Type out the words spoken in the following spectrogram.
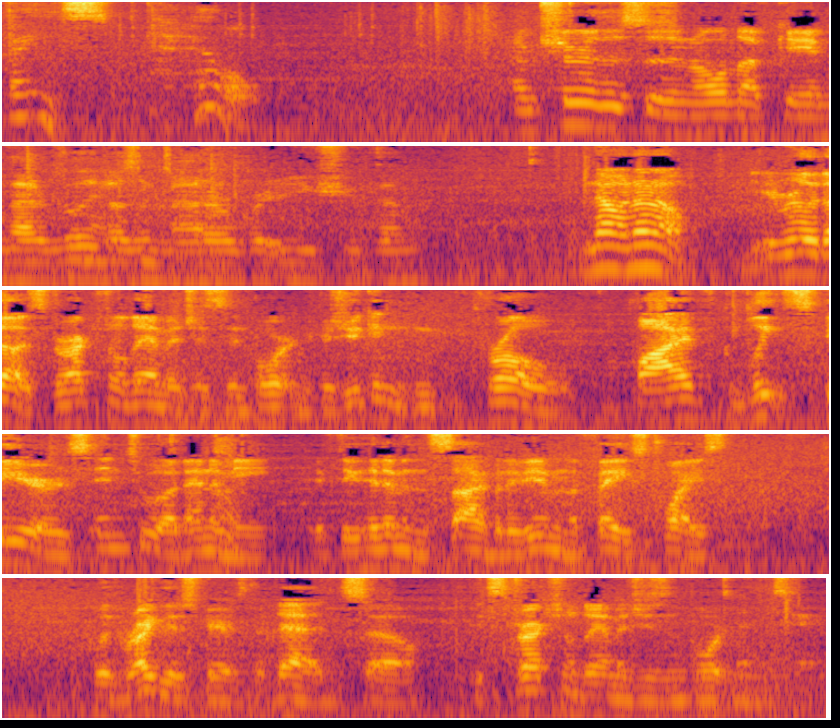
face. Hell. I'm sure this is an old enough game that it really doesn't matter where you shoot them. No, no, no. It really does. Directional damage is important because you can throw five complete spears into an enemy if you hit him in the side, but if you hit him in the face twice with regular spears, they're dead. So its directional damage is important in this game.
